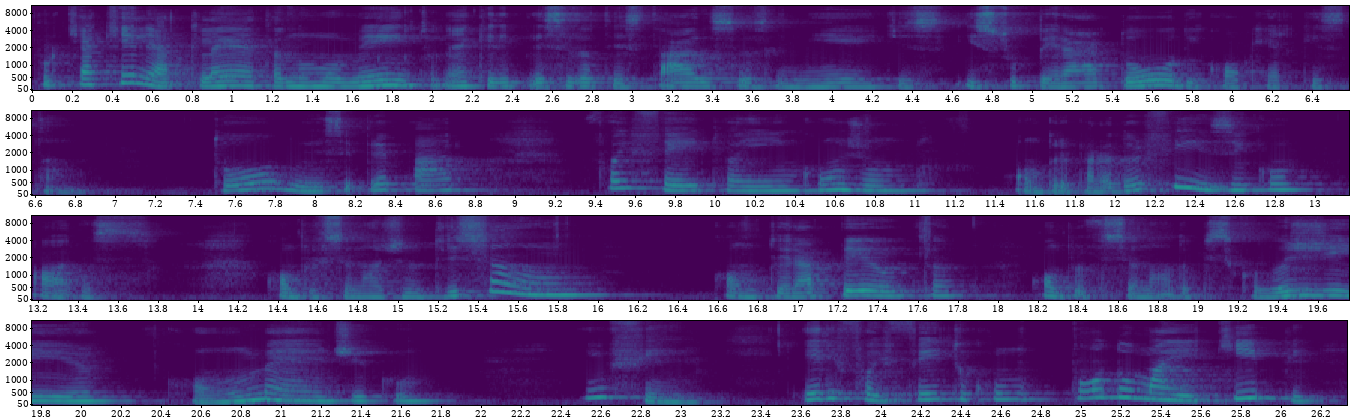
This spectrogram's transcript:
Porque aquele atleta, no momento né, que ele precisa testar os seus limites e superar toda e qualquer questão, todo esse preparo foi feito aí em conjunto com o preparador físico, horas, com o profissional de nutrição, com o terapeuta, com o profissional da psicologia, com o médico, enfim, ele foi feito com toda uma equipe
